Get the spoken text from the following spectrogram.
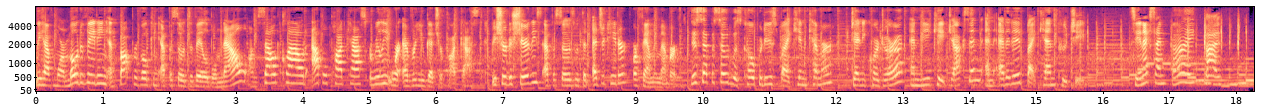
We have more motivating and thought provoking episodes available now on SoundCloud, Apple Podcasts, or really wherever you get your podcast. Be sure to share these episodes with an educator or family member. This episode was co produced by Kim Kemmer, Jenny Cordura, and me, Kate Jackson, and edited by Ken Pucci. See you next time. Bye. Bye.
